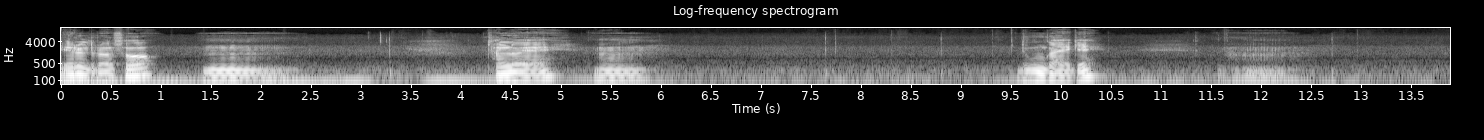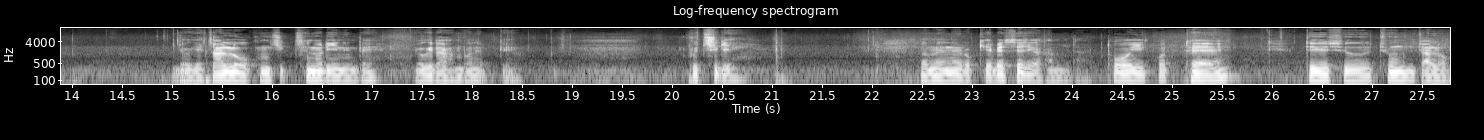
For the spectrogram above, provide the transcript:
예를 들어서 음, 잘로에 음, 누군가에게 어, 여기 잘로 공식 채널이 있는데 여기다 한번 해볼게요. 붙이기. 그러면 이렇게 메시지가 갑니다. 토이 고테 디수 중 잘로.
